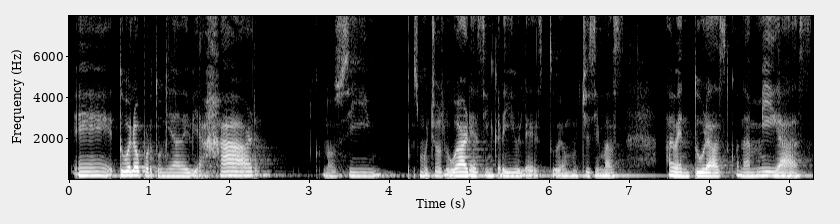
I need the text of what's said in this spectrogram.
Eh, tuve la oportunidad de viajar, conocí pues, muchos lugares increíbles, tuve muchísimas aventuras con amigas,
